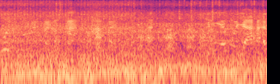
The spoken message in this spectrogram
พูดไปแล้วกันไปยังบ่อยาก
